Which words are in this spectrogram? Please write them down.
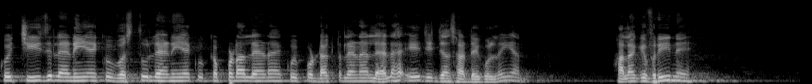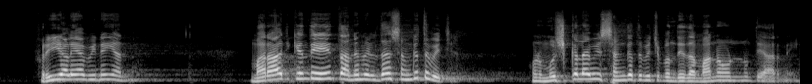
ਕੋਈ ਚੀਜ਼ ਲੈਣੀ ਹੈ ਕੋਈ ਵਸਤੂ ਲੈਣੀ ਹੈ ਕੋਈ ਕੱਪੜਾ ਲੈਣਾ ਹੈ ਕੋਈ ਪ੍ਰੋਡਕਟ ਲੈਣਾ ਲੈ ਲੈ ਇਹ ਚੀਜ਼ਾਂ ਸਾਡੇ ਕੋਲ ਨਹੀਂ ਹਨ। ਹਾਲਾਂਕਿ ਫ੍ਰੀ ਨੇ। ਫ੍ਰੀ ਵਾਲਿਆਂ ਵੀ ਨਹੀਂ ਹਨ। ਮਹਾਰਾਜ ਕਹਿੰਦੇ ਇਹ ਧਨ ਮਿਲਦਾ ਸੰਗਤ ਵਿੱਚ। ਹੁਣ ਮੁਸ਼ਕਲ ਹੈ ਵੀ ਸੰਗਤ ਵਿੱਚ ਬੰਦੇ ਦਾ ਮਨ ਆਉਣ ਨੂੰ ਤਿਆਰ ਨਹੀਂ।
